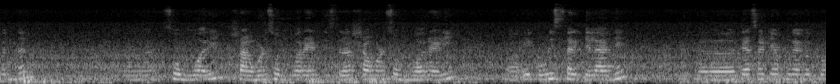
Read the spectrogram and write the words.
यावर्षी सोमवारी श्रावण सोमवार आहे तिसरा श्रावण सोमवार आणि एकोणीस तारखेला आहे. तर त्यासाठी आपण काय करतो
